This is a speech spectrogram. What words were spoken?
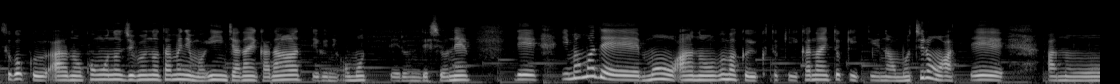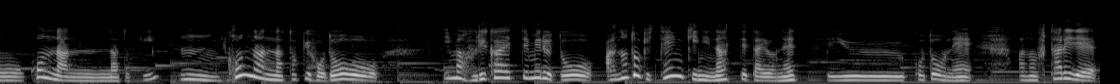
すごくあの今後の自分のためにもいいんじゃないかなっていうふうに思ってるんですよね。で今までもあのうまくいく時いかない時っていうのはもちろんあってあの困難な時、うん、困難な時ほど今振り返ってみるとあの時天気になってたよねってていうことをねあの2人で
